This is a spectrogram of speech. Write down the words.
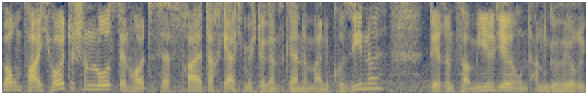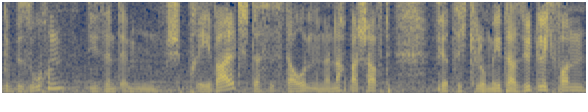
Warum fahre ich heute schon los? Denn heute ist erst Freitag. Ja, ich möchte ganz gerne meine Cousine, deren Familie und Angehörige besuchen. Die sind im Spreewald. Das ist da unten in der Nachbarschaft, 40 Kilometer südlich von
